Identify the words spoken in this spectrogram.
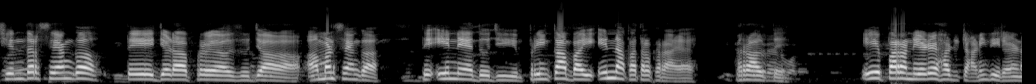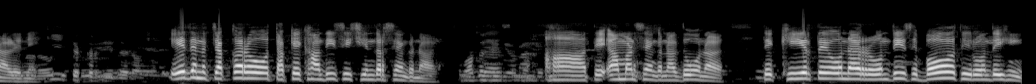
ਛਿੰਦਰ ਸਿੰਘ ਤੇ ਜਿਹੜਾ ਪ੍ਰ- ਦੂਜਾ ਅਮਨ ਸਿੰਘ ਆ, ਤੇ ਇਹਨੇ ਦੂਜੀ ਪ੍ਰਿੰਕਾ ਬਾਈ ਇਹਨਾਂ ਕਤਲ ਕਰਾਇਆ ਹੈ ਰਲ ਤੇ। ਇਹ ਪਰ ਨੇੜੇ ਸਾਡੀ ਟਾਣੀ ਦੇ ਰਹਿਣ ਵਾਲੇ ਨੇ। ਕੀ ਚੱਕਰ ਇਹਦਾ ਇਹਦੇ ਨਾਲ ਚੱਕਰ ਉਹ ਧੱਕੇ ਖਾਂਦੀ ਸੀ ਛਿੰਦਰ ਸਿੰਘ ਨਾਲ। ਹਾਂ ਤੇ ਅਮਨ ਸਿੰਘ ਨਾਲ ਦੋ ਨਾਲ। ਤੇ ਖੀਰ ਤੇ ਉਹਨਾਂ ਰੋਂਦੀ ਸੀ ਬਹੁਤ ਹੀ ਰੋਂਦੀ ਸੀ।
